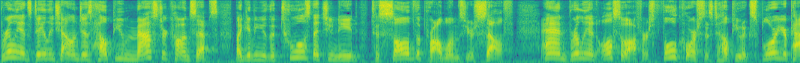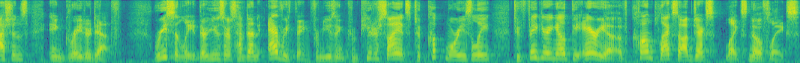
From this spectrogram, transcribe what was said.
Brilliant's daily challenges help you master concepts by giving you the tools that you need to solve the problems yourself. And Brilliant also offers full courses to help you explore your passions in greater depth. Recently, their users have done everything from using computer science to cook more easily to figuring out the area of complex objects like snowflakes.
